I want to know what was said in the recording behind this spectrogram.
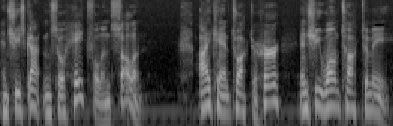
and she's gotten so hateful and sullen. I can't talk to her, and she won't talk to me.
